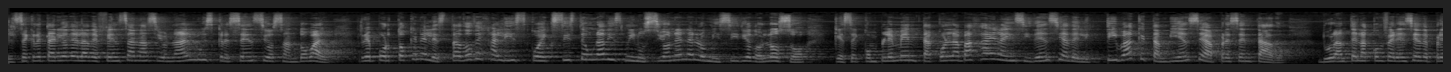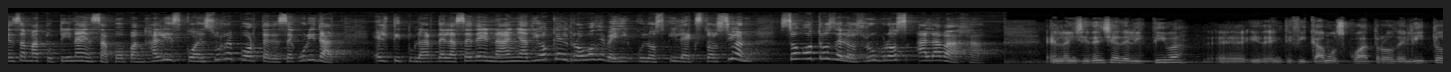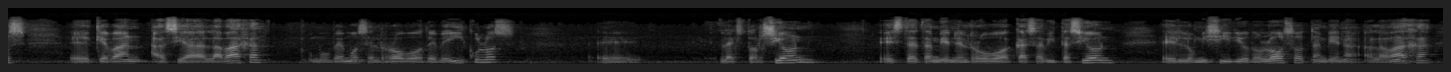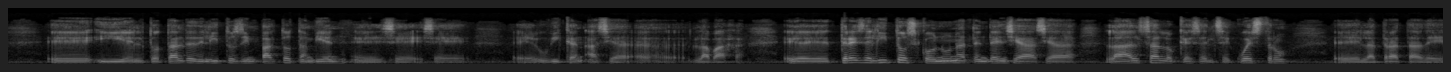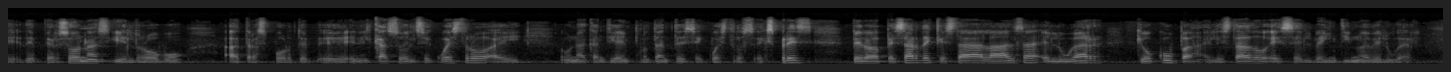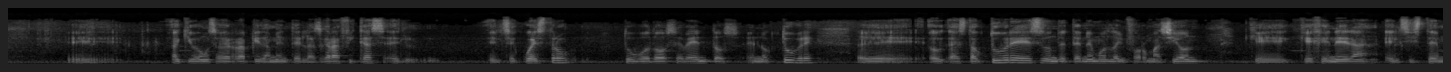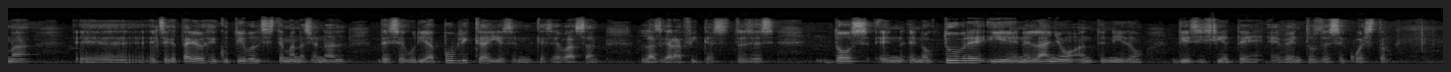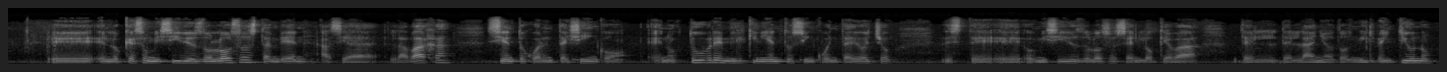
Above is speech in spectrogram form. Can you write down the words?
El secretario de la Defensa Nacional, Luis Crescencio Sandoval, reportó que en el estado de Jalisco existe una disminución en el homicidio doloso que se complementa con la baja en la incidencia delictiva que también se ha presentado. Durante la conferencia de prensa matutina en Zapopan, Jalisco, en su reporte de seguridad, el titular de la Sedena añadió que el robo de vehículos y la extorsión son otros de los rubros a la baja. En la incidencia delictiva eh, identificamos cuatro delitos eh, que van hacia la baja, como vemos el robo de vehículos, eh, la extorsión, está también el robo a casa habitación, el homicidio doloso también a, la baja eh, y el total de delitos de impacto también se, ubican hacia la baja. tres delitos con una tendencia hacia la alza, lo que es el secuestro, eh, la trata de, personas y el robo a transporte. Eh, en el caso del secuestro hay una cantidad importante de secuestros express, pero a pesar de que está a la alza, el lugar que ocupa el Estado es el 29 lugar. Eh, aquí vamos a ver rápidamente las gráficas. El secuestro tuvo dos eventos en octubre. Eh, hasta octubre es donde tenemos la información que, genera el sistema, eh, el secretario ejecutivo del Sistema Nacional de Seguridad Pública y es en que se basan las gráficas. Entonces, dos en, en octubre y en el año han tenido 17 eventos de secuestro. Eh, en lo que es homicidios dolosos, también hacia la baja, 145 en octubre, 1558 este, eh, homicidios dolosos en lo que va del, del año 2021.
